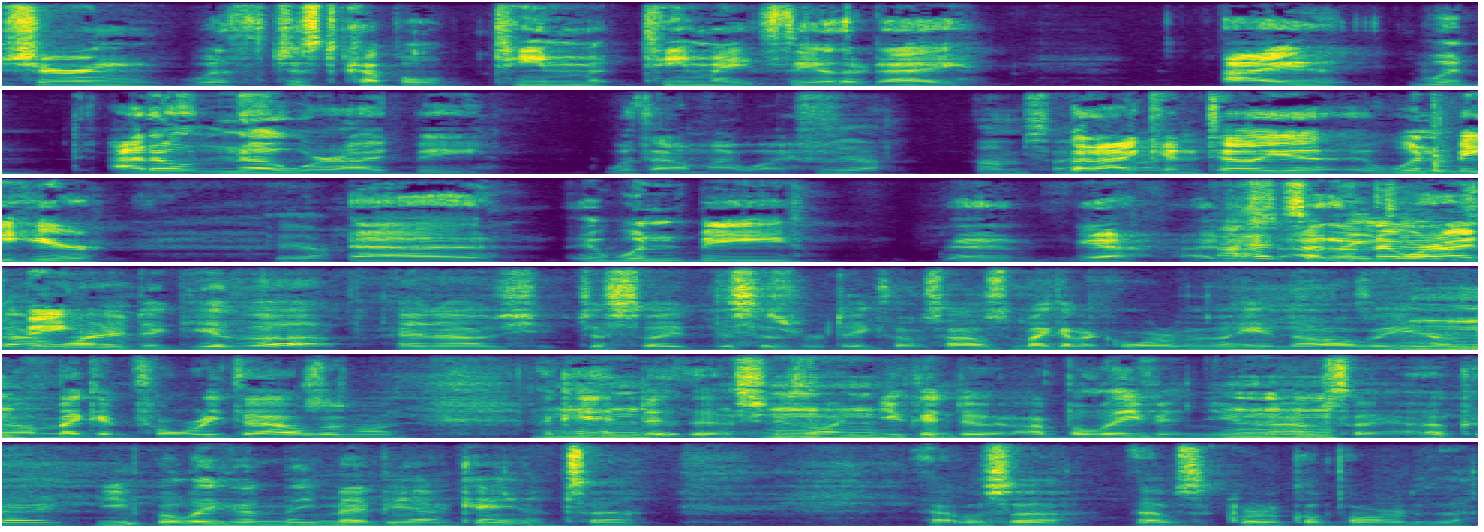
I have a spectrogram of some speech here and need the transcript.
sharing with just a couple team teammates the other day. I would, I don't know where I'd be without my wife, Yeah, I'm saying. but I can tell you, it wouldn't be here. Yeah. Uh, it wouldn't be. Uh, yeah, I I had so I, don't know where I'd I wanted to give up, and I was just say, "This is ridiculous." I was making a quarter of a million dollars a year, Mm-hmm. and I'm making forty thousand. I can't do this. She's like, "You can do it. I believe in you." And Mm-hmm. I'm saying, "Okay, you believe in me. Maybe I can." So that was a that was a critical part of the.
